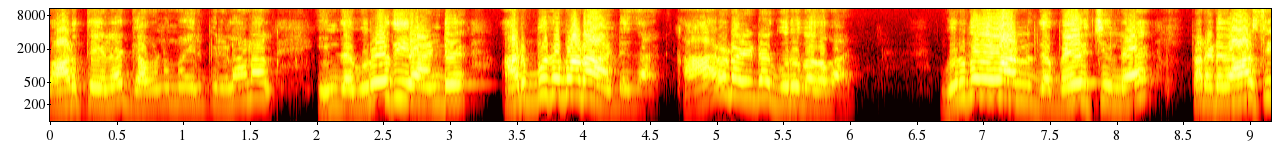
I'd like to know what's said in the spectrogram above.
வார்த்தையில் கவனமாக இருப்பீர்கள் ஆனால் இந்த குரோதி ஆண்டு அற்புதமான ஆண்டு தான் காரணம் என்ன? குரு பகவான். குரு பகவான் இந்த பயிற்சியில் பன்னெண்டு ராசி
